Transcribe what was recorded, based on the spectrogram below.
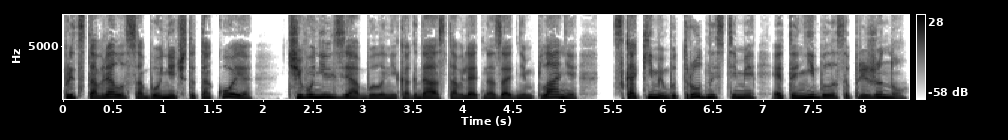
представляла собой нечто такое, чего нельзя было никогда оставлять на заднем плане, с какими бы трудностями это ни было сопряжено.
